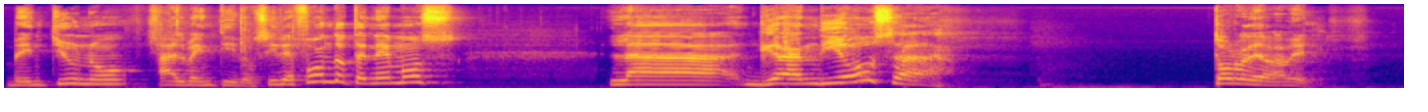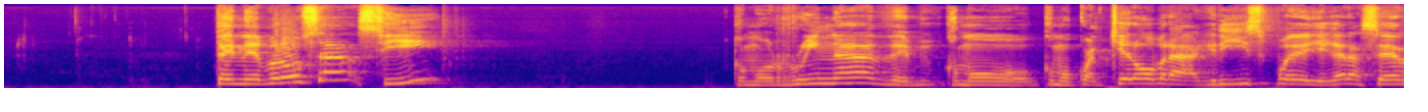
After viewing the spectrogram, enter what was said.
21 al 22. Y de fondo tenemos la grandiosa Torre de Babel. Tenebrosa, sí, como ruina, de, como, como cualquier obra gris puede llegar a ser,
